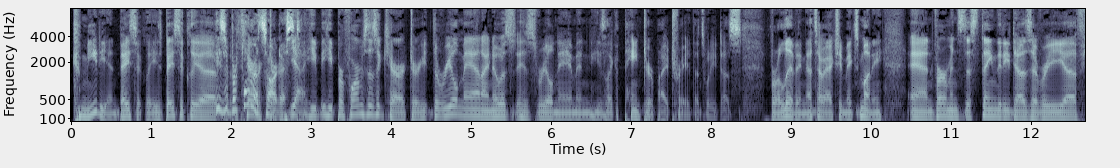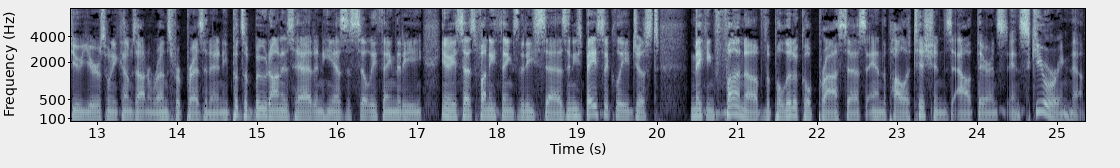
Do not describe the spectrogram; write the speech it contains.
comedian basically. He's basically a he's a performance a artist. Yeah he, he performs as a character. He, the real man i know is his real name and he's like a painter by trade. That's what he does for a living. That's how he actually makes money. And vermin's this thing that he does every uh, few years when he comes out and runs for president. He puts a boot on his head and he has a silly thing that he you know he says funny things that he says. And he's basically just making fun of the political process and the politicians out there and, and skewering them.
